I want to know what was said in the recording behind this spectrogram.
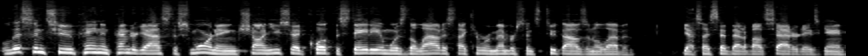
listen to Payne and Pendergast this morning. Sean, you said, quote, the stadium was the loudest I can remember since 2011. Yes, I said that about Saturday's game.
